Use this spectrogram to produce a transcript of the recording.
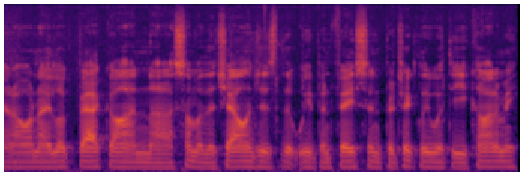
You know, when I look back on uh, some of the challenges that we've been facing, particularly with the economy,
